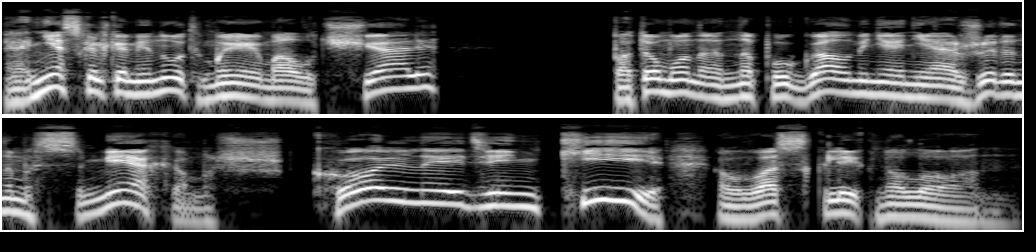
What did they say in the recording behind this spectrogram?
Несколько минут мы молчали, — Потом он напугал меня неожиданным смехом. «Школьные деньки!» — воскликнул он.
